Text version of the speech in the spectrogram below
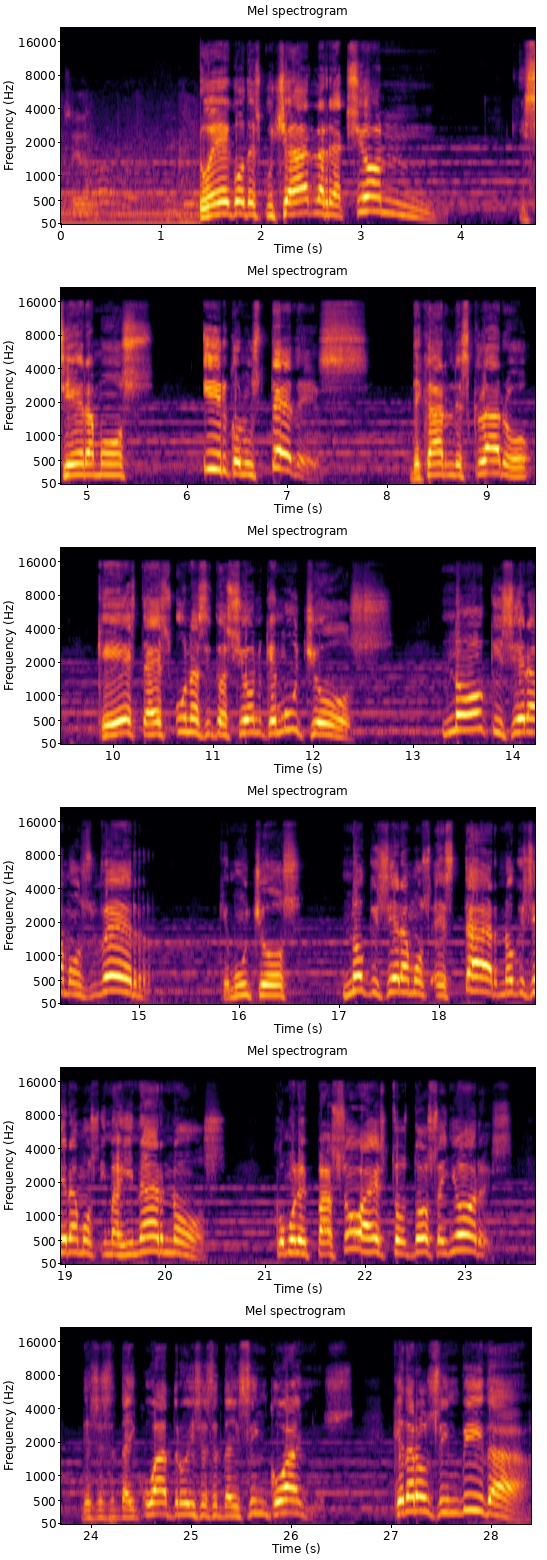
Proceda. Luego de escuchar la reacción, quisiéramos ir con ustedes, dejarles claro que esta es una situación que muchos no quisiéramos ver, que muchos no quisiéramos estar, no quisiéramos imaginarnos, como les pasó a estos dos señores de 64 y 65 años. Quedaron sin vida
